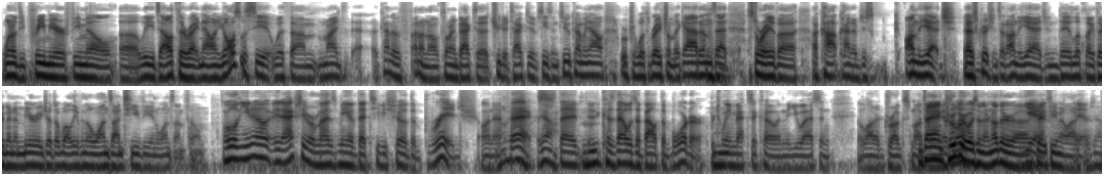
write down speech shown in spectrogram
one of the premier female uh, leads out there right now. And you also see it with, um, my, uh, kind of, I don't know, throwing back to True Detective season two coming out with, with Rachel McAdams, that story of a, a cop kind of just on the edge, as Christian said, on the edge. And they look like they're going to mirror each other well, even though one's on TV and one's on film. Well, you know, it actually reminds me of that TV show, The Bridge on FX. Oh, yeah. Mm-hmm. That because that was about the border between Mexico and the U.S. and a lot of drug smuggling. Diane Kruger well. was in there, another uh, Yeah, great female actress. Yeah.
